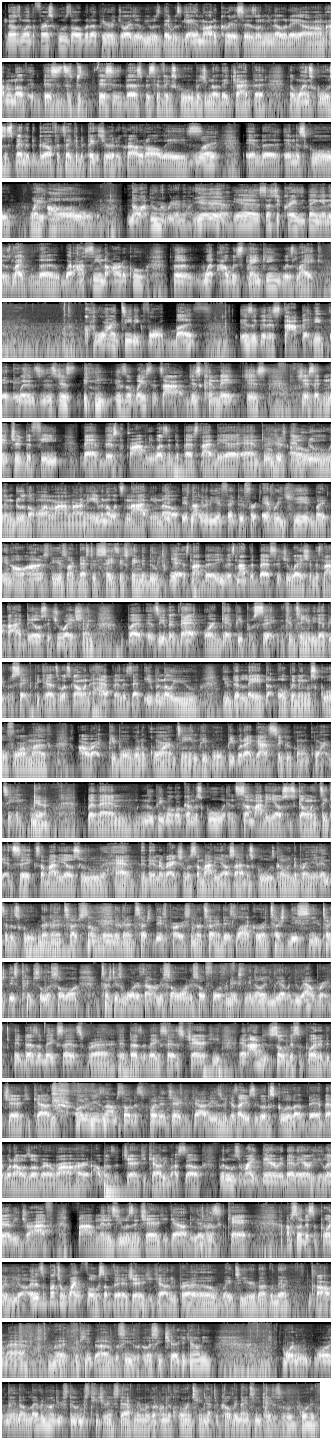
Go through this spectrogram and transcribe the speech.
That was one of the first schools to open up here in Georgia. We was they was getting all the criticism. You know they um I don't know if it, this is the, this is the specific school, but you know they tried to the one school suspended the girl for taking the picture of the crowded hallways. What? in the in the school? Wait, oh. No, I do remember that now. Yeah. Yeah, it's such a crazy thing, and it was like the what I seen the article, the what I was thinking was like quarantining for a month isn't gonna stop anything. when it's, it's just it's a waste of time. Just commit. Just just admit your defeat that this probably wasn't the best idea, and And just and do and do the online learning, even though it's not. You know, It's not going to be effective for every kid, but in all honesty, it's like that's the safest thing to do. Yeah, it's not the even it's not the best situation. It's not the ideal situation, but it's either that or get people sick and continue to get people sick. Because what's going to happen is that even though you you delayed the opening of school for a month, all right, people are going to quarantine. People people that got sick are going to quarantine. Yeah. But then new people are gonna come to school and somebody else is going to get sick. Somebody else who had an interaction with somebody outside the school is going to bring it into the school. They're going to touch something. They're going to touch this person or touch this locker or touch this seat or touch this pencil or so on, touch this water fountain or so on and so forth. And next thing you know, you have a new outbreak. It doesn't make sense, bruh. It doesn't make sense. Cherokee, and I'm just so disappointed in Cherokee County. Only reason I'm so disappointed in Cherokee County is because I used to go to school up there back when I was over in Ronhard. I was in Cherokee County myself, but it was right there in that area. Literally drive five minutes, you was in Cherokee County. I just can't. I'm so disappointed in y'all. And it's a bunch of white folks up there in Cherokee County, bro. Well, wait till you hear about Gwinnett. Oh man. But to keep, uh, let's see, let's see, Cherokee County. More than more than 1,100 students, teachers, and staff members are under quarantine after COVID-19 cases were reported.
